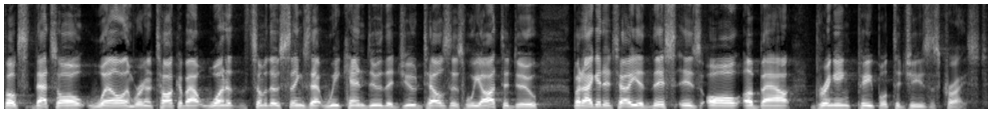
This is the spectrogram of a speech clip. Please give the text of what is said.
folks, that's all well, and we're going to talk about one of some of those things that we can do that Jude tells us we ought to do. But I got to tell you, this is all about bringing people to Jesus Christ.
